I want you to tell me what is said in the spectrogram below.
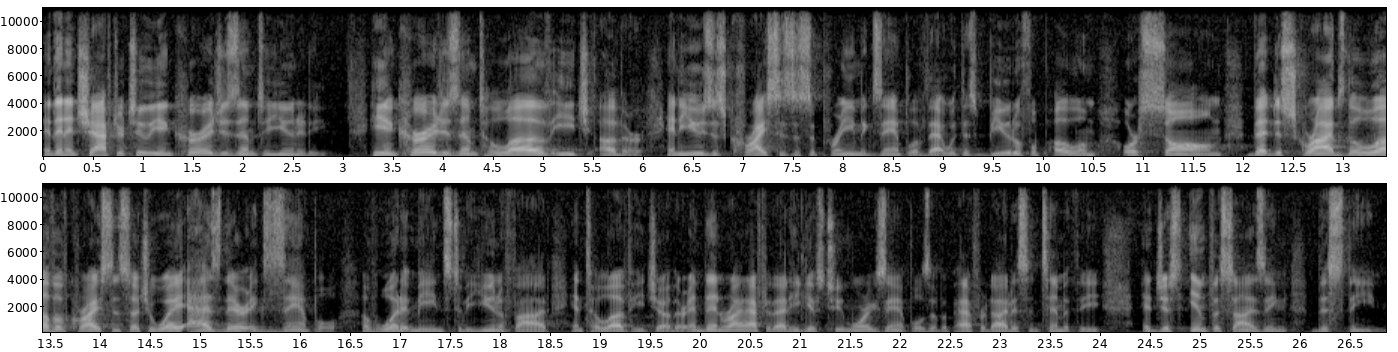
And then in chapter 2, he encourages them to unity. He encourages them to love each other, and he uses Christ as a supreme example of that with this beautiful poem or song that describes the love of Christ in such a way as their example of what it means to be unified and to love each other. And then right after that, he gives two more examples of Epaphroditus and Timothy, and just emphasizing this theme.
